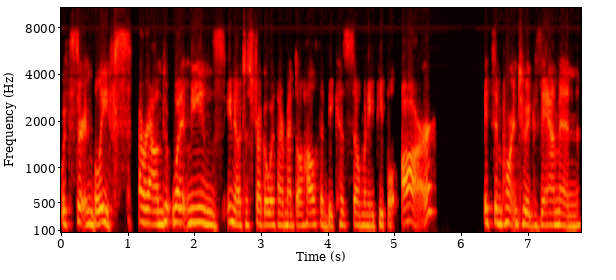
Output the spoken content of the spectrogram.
with certain beliefs around what it means, you know, to struggle with our mental health. And because so many people are, it's important to examine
